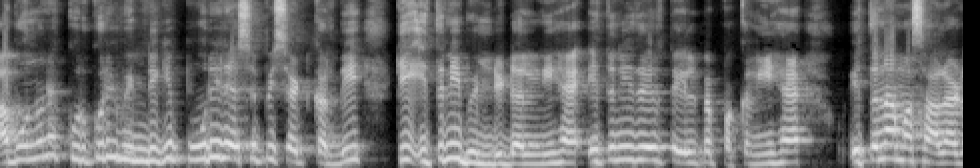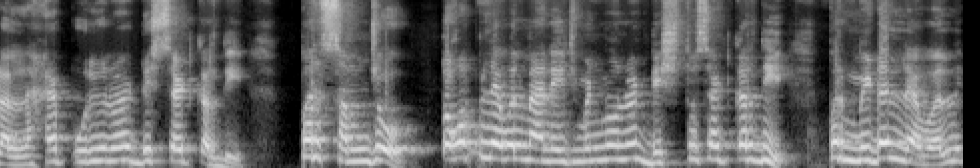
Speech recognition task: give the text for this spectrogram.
अब उन्होंने कुरकुरी भिंडी की पूरी रेसिपी सेट कर दी कि इतनी भिंडी डलनी है, इतनी देर तेल पे पकनी है, इतना मसाला डालना है, पूरी उन्होंने डिश सेट कर दी। पर समझो टॉप लेवल मैनेजमेंट में उन्होंने डिश तो सेट कर दी, पर मिडल लेवल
